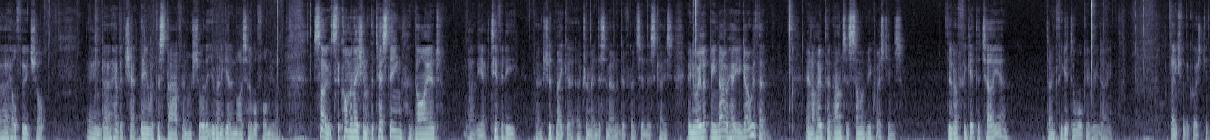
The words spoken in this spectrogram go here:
a health food shop and uh, have a chat there with the staff, and I'm sure that you're going to get a nice herbal formula. So it's the combination of the testing, the diet, uh, the activity uh, should make a, a, tremendous amount of difference in this case. Anyway, let me know how you go with that. And I hope that answers some of your questions. Did I forget to tell you? Don't forget to walk every day. Thanks for the question.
